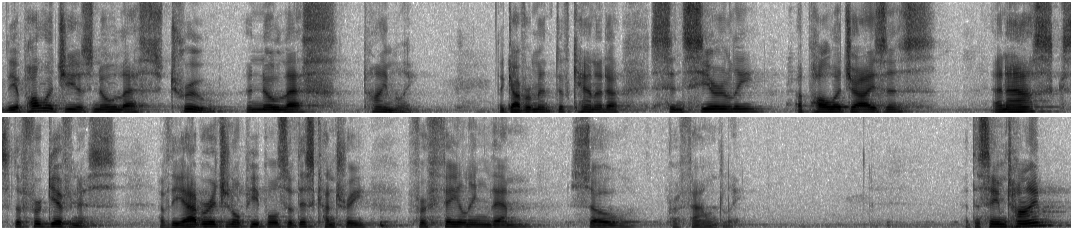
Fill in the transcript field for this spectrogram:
the apology is no less true and no less timely. The Government of Canada sincerely apologizes and asks the forgiveness of the Aboriginal peoples of this country for failing them so profoundly. At the same time,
